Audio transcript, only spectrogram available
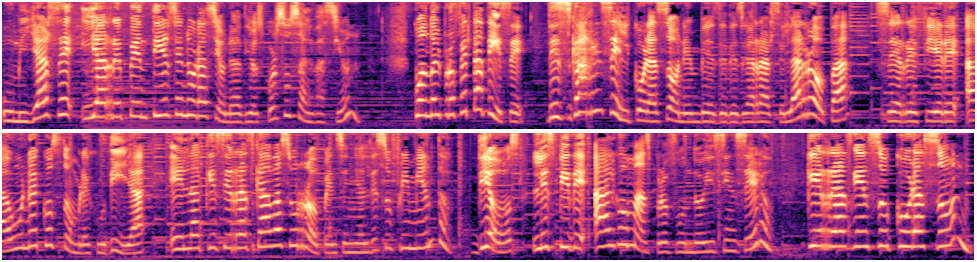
humillarse y arrepentirse en oración a Dios por su salvación. Cuando el profeta dice, desgárrense el corazón en vez de desgarrarse la ropa, se refiere a una costumbre judía en la que se rasgaba su ropa en señal de sufrimiento. Dios les pide algo más profundo y sincero, que rasguen su corazón,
